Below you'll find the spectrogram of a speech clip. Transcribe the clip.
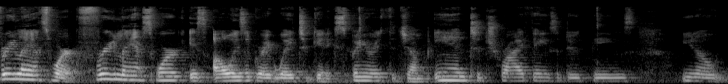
freelance work. Freelance work is always a great way to get experience, to jump in, to try things, to do things, you know,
